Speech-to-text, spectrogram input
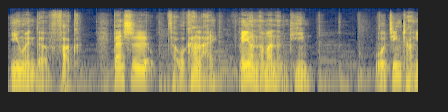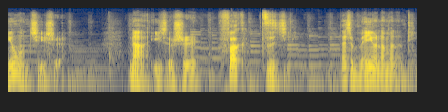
英文的 fuck，但是在我看来没有那么难听。我经常用，其实那意思是 fuck 自己，但是没有那么难听。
